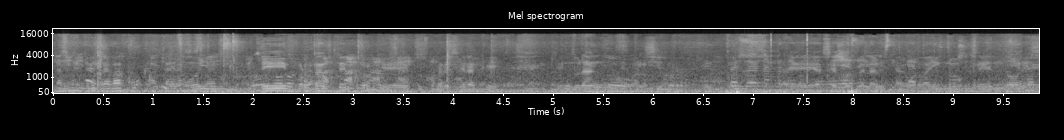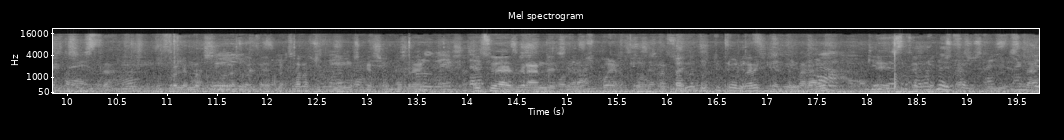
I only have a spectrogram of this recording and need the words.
trabajo acá Hoy, sí, importante porque pues, pareciera que en Durango a lo mejor eh, hacernos de la vista gorda y no creen que exista un problema como la trata de personas. Suponemos que eso ocurre en ciudades grandes, en los puertos, en otro tipo de lugares y sin embargo, este, pues, los casos ahí están.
